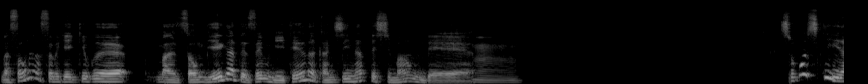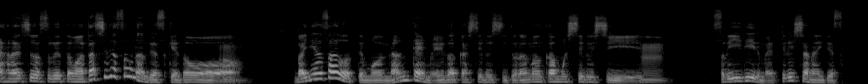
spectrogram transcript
まあそんなんそれ結局、まあゾンビ映画って全部似たような感じになってしまうんでう、ん。正直な話をすると私がそうなんですけうど、ん。バイオハザードってもう何回も映画化してるし、ドラマ化もしてるしう、ん。3D でもやってるじゃないです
